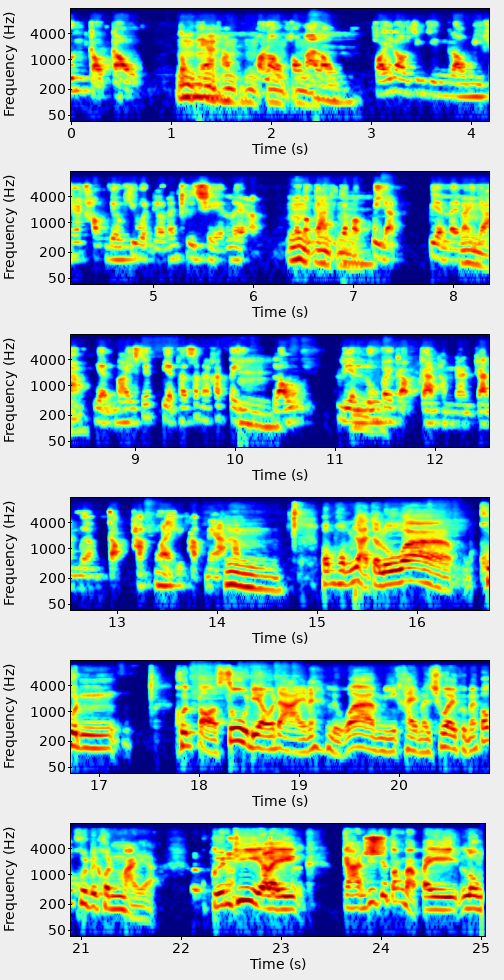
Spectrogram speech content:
รุ่นเก่าๆตรงเนี้ยครับเพราะเราเข้ามาเรา พอยเราจริง ๆ เรามีแค่คำเดียว keyword เดียวนั่นคือ change เลยครับเราต้องการที่จะมาเปลี่ยนเปลี่ยนหลาย ๆ อย่าง เปลี่ยน mindset เปลี่ยนทัศนคติ แล้วเรียนรู้ไปกับการทำงานการเมืองกับพรรคใหม่พรรคเนี้ยครับผมผมอยากจะรู้ว่าคุณคุณต่อสู้เดียวดายไหมหรือว่ามีใครมาช่วยคุณไหมเพราะคุณเป็นคนใหม่อะ พื้นที่อะไร การที่จะต้องแบบไปลง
